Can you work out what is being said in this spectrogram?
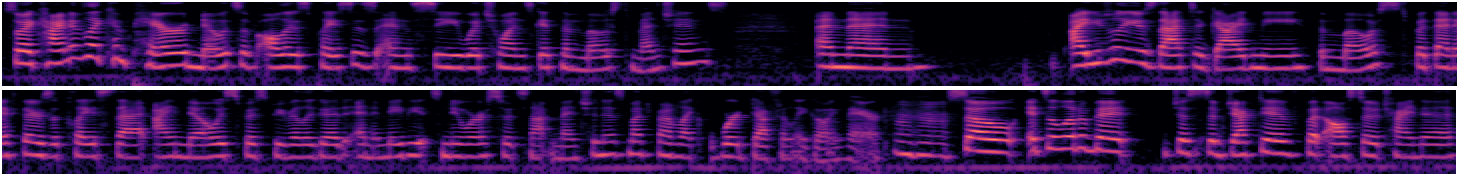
So I kind of like compare notes of all those places and see which ones get the most mentions. And then I usually use that to guide me the most. But then if there's a place that I know is supposed to be really good and maybe it's newer, so it's not mentioned as much, but I'm like, we're definitely going there. Mm-hmm. So it's a little bit just subjective, but also trying to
